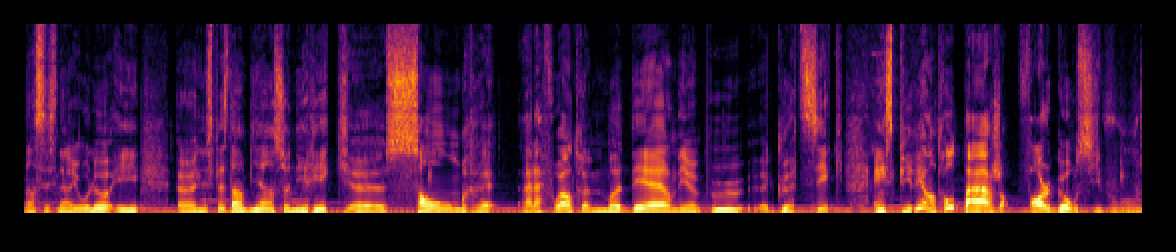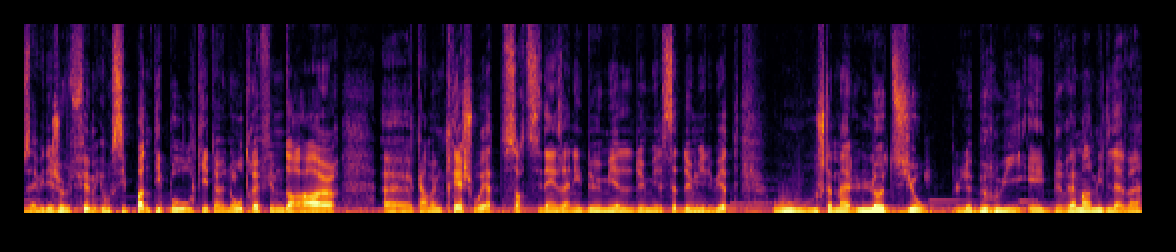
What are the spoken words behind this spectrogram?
dans ces scénarios-là. Et euh, une espèce d'ambiance onirique, euh, sombre, à la fois entre moderne et un peu euh, gothique, inspiré entre autres par genre Fargo, si vous, vous, avez déjà vu le film, et aussi Pontypool, qui est un autre film d'horreur euh, quand même très chouette, sorti dans les années 2000, 2007, 2008, où justement l'audio, le bruit est vraiment mis de l'avant.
